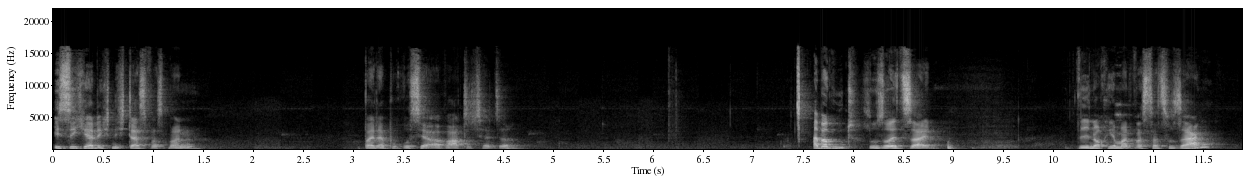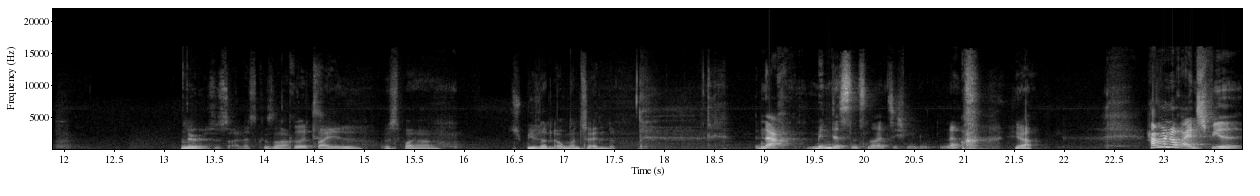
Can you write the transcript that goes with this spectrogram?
ist sicherlich nicht das, was man bei der Borussia erwartet hätte. Aber gut, so soll es sein. Will noch jemand was dazu sagen? Nö, es ist alles gesagt. Gut. Weil es war ja das Spiel dann irgendwann zu Ende. Nach mindestens 90 Minuten, ne? Ja. Haben wir noch ein Spiel?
